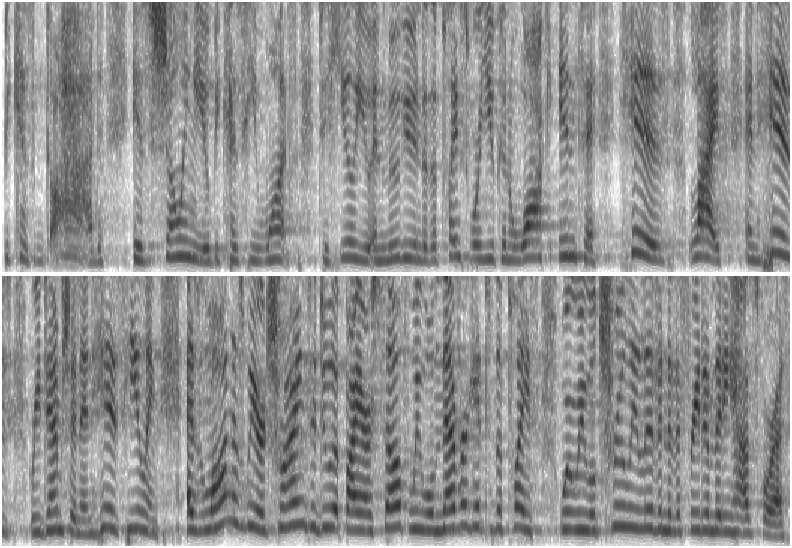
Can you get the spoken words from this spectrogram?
because God is showing you because He wants to heal you and move you into the place where you can walk into His life and His redemption and His healing. As long as we are trying to do it by ourselves, we will never get to the place where we will truly live into the freedom that He has for us.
